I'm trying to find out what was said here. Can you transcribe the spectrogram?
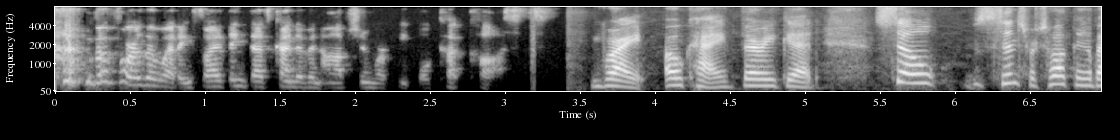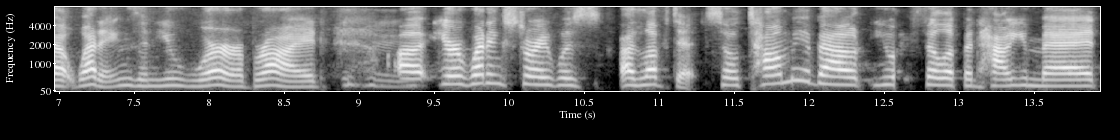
before the wedding. So I think that's kind of an option where people cut costs. Right. Okay. Very good. So, since we're talking about weddings and you were a bride, mm-hmm. uh, your wedding story was, I loved it. So, tell me about you and Philip and how you met.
